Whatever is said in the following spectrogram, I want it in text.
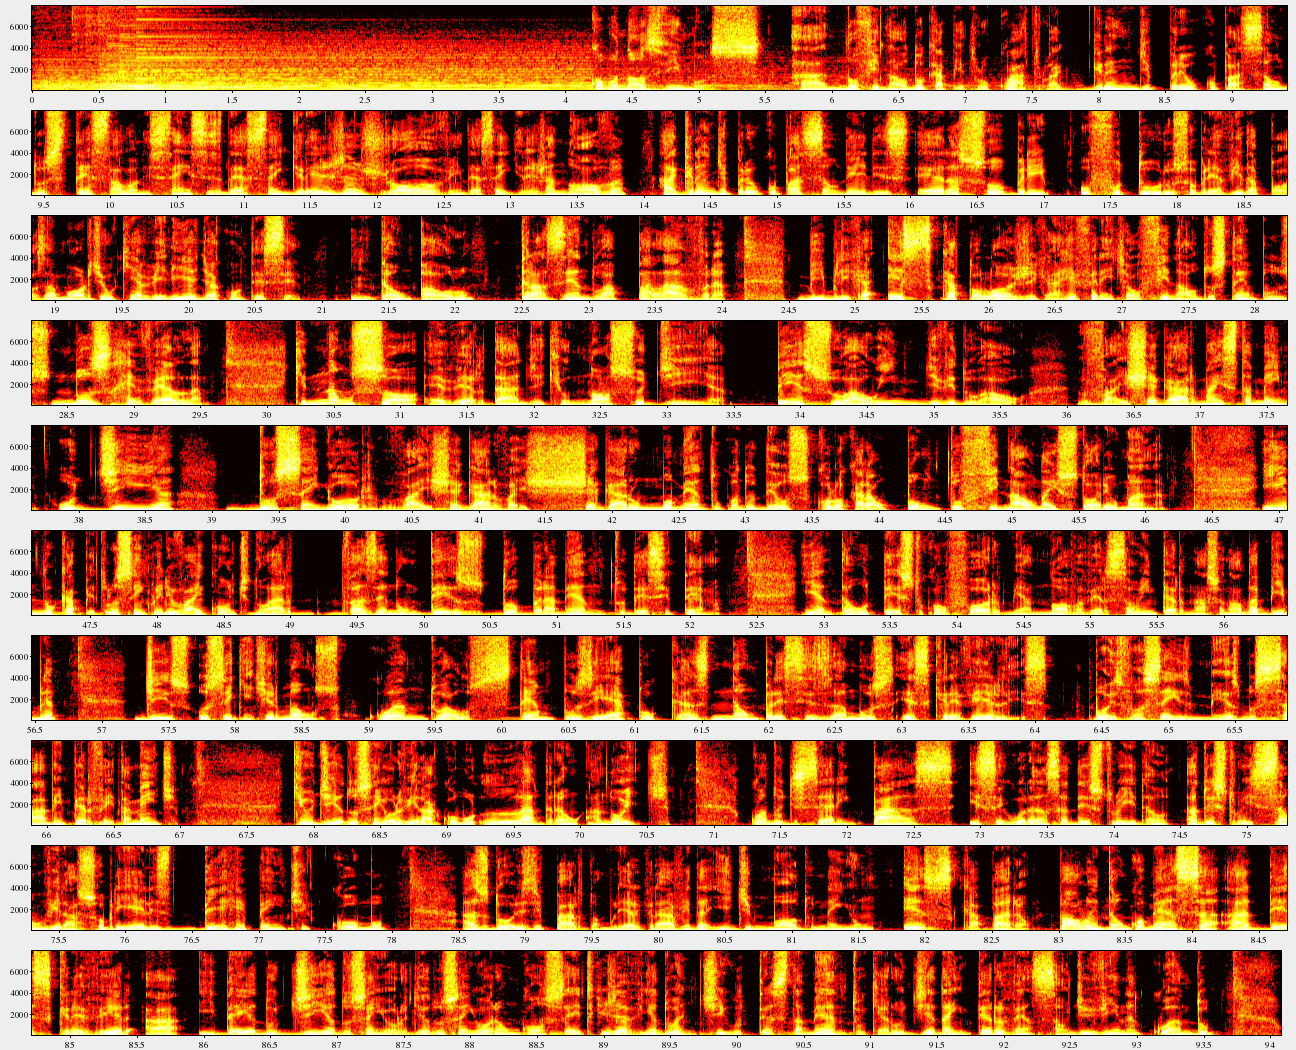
Como nós vimos ah, no final do capítulo 4, a grande preocupação dos tessalonicenses, dessa igreja jovem, dessa igreja nova, a grande preocupação deles era sobre o futuro, sobre a vida após a morte, o que haveria de acontecer. Então, Paulo, trazendo a palavra bíblica escatológica referente ao final dos tempos, nos revela que não só é verdade que o nosso dia pessoal, individual, vai chegar, mas também o dia do Senhor vai chegar, vai chegar o momento quando Deus colocará o ponto final na história humana. E no capítulo 5 ele vai continuar fazendo um desdobramento desse tema. E então o texto, conforme a nova versão internacional da Bíblia, diz o seguinte: Irmãos, Quanto aos tempos e épocas, não precisamos escrever-lhes, pois vocês mesmos sabem perfeitamente que o dia do Senhor virá como ladrão à noite. Quando disserem paz e segurança, destruirão, a destruição virá sobre eles de repente, como as dores de parto à mulher grávida, e de modo nenhum escaparão. Paulo então começa a descrever a ideia do dia do Senhor. O dia do Senhor é um conceito que já vinha do Antigo Testamento, que era o dia da intervenção divina, quando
